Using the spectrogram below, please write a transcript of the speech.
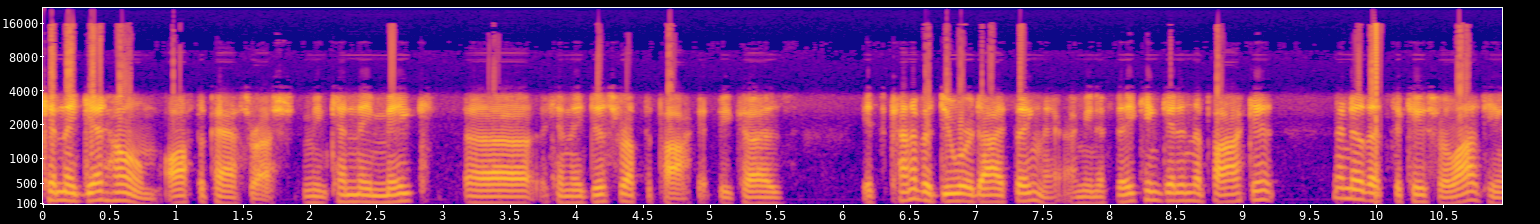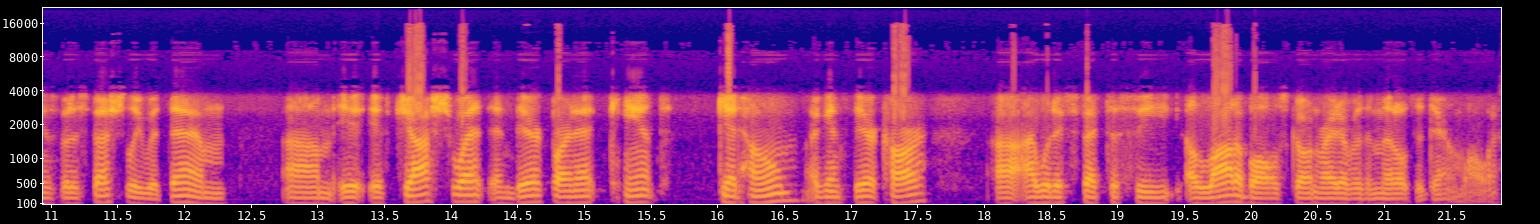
can they get home off the pass rush? I mean, can they make, uh, can they disrupt the pocket? Because it's kind of a do or die thing there. I mean, if they can get in the pocket, I know that's the case for a lot of teams, but especially with them, um, if Josh Sweat and Derek Barnett can't get home against Derek Carr, uh, I would expect to see a lot of balls going right over the middle to Darren Waller.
